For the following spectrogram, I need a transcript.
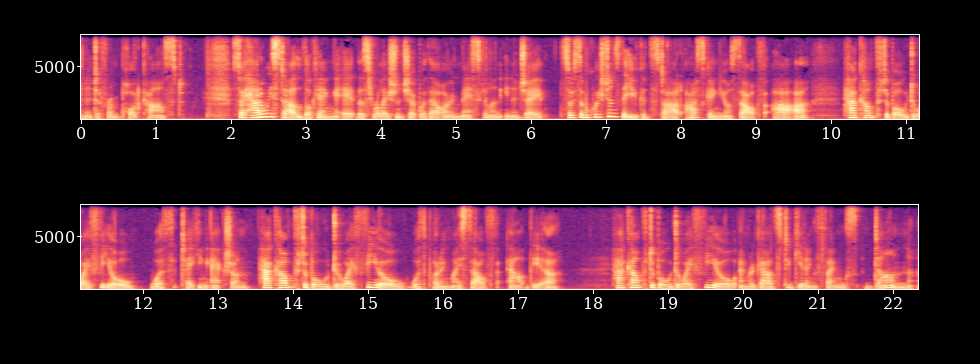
in a different podcast. So, how do we start looking at this relationship with our own masculine energy? So, some questions that you could start asking yourself are how comfortable do I feel with taking action? How comfortable do I feel with putting myself out there? How comfortable do I feel in regards to getting things done?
